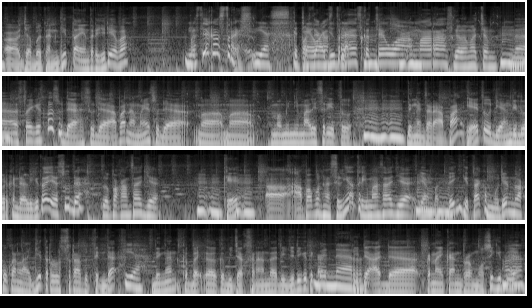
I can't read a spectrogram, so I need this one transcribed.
uh, jabatan kita, yang terjadi apa? Pasti akan stres. Yes, Pasti kecewa akan juga. stres, kecewa, marah segala macam. Nah, stoikisme sudah sudah apa namanya sudah me- me- meminimalisir itu. Dengan cara apa? Yaitu yang di luar kendali kita ya sudah lupakan saja. Oke, Uh, apa pun hasilnya terima saja. Yang penting kita kemudian melakukan lagi terus serah bertindak Iya. dengan keba- uh, kebijaksanaan tadi. Jadi ketika Benar. tidak ada kenaikan promosi gitu ya.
